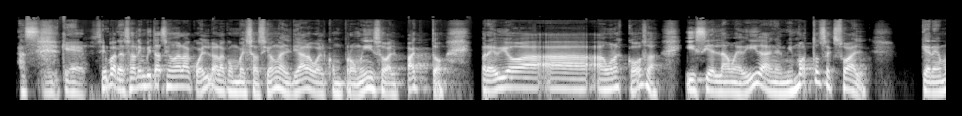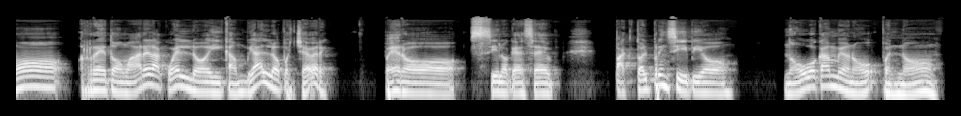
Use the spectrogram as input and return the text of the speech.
Así que. Sí, por eso la invitación al acuerdo, a la conversación, al diálogo, al compromiso, al pacto, previo a, unas cosas. Y si en la medida, en el mismo acto sexual, queremos retomar el acuerdo y cambiarlo, pues chévere. Pero si lo que se pactó al principio no hubo cambio, no, pues no,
